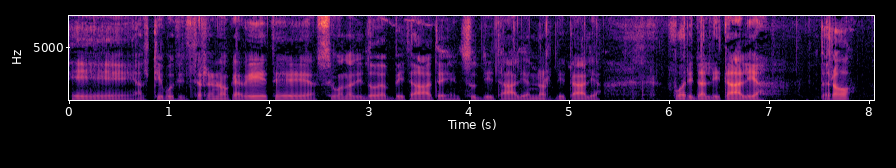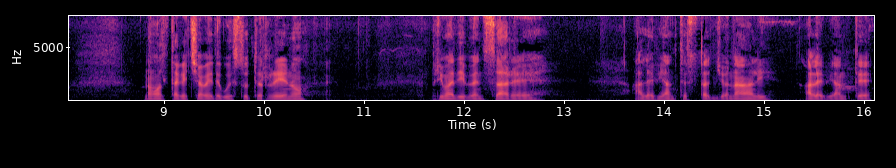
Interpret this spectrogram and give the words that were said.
e al tipo di terreno che avete, a seconda di dove abitate, in sud Italia, nord Italia, fuori dall'Italia. Però una volta che avete questo terreno, prima di pensare alle piante stagionali, alle piante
